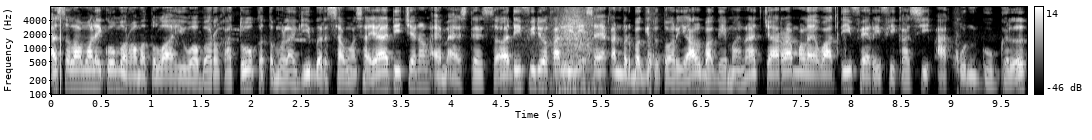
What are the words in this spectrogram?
Assalamualaikum warahmatullahi wabarakatuh. Ketemu lagi bersama saya di channel MS Desa. Di video kali ini saya akan berbagi tutorial bagaimana cara melewati verifikasi akun Google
